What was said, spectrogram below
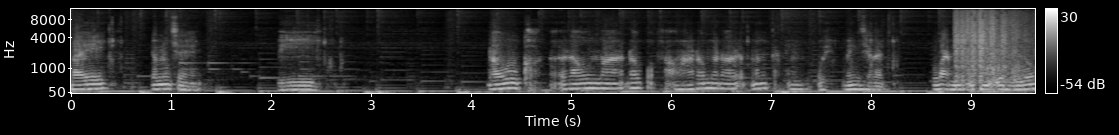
Đây cho mình sẽ vì đâu có đâu mà đâu có pháo hoa đâu mà nó mang cạnh ui mình sẽ bạn mình bị yên luôn.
